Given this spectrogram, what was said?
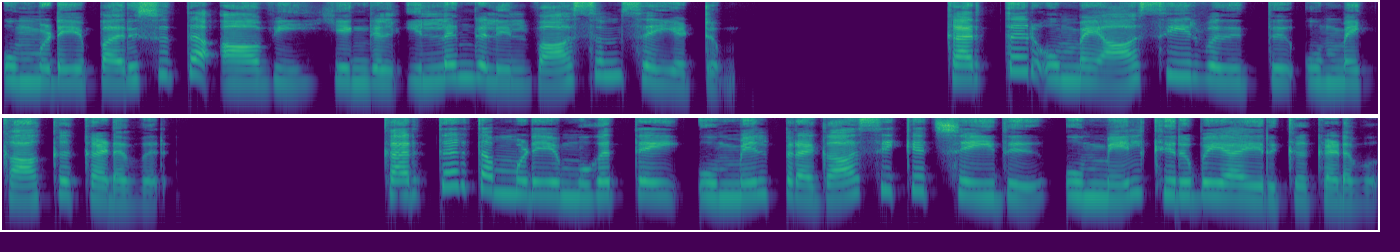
உம்முடைய பரிசுத்த ஆவி எங்கள் இல்லங்களில் வாசம் செய்யட்டும். கர்த்தர் உம்மை ஆசீர்வதித்து உம்மை காக்க கடவர். கர்த்தர் தம்முடைய முகத்தை உம்மேல் பிரகாசிக்கச் செய்து உம்மேல் கிருபையாயிருக்க கடவு.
